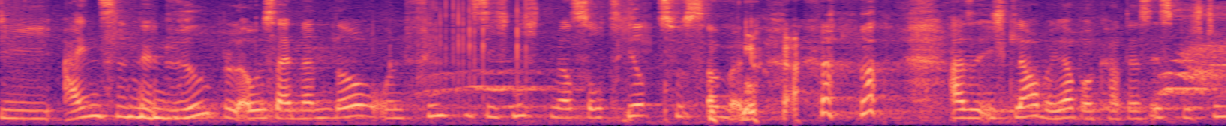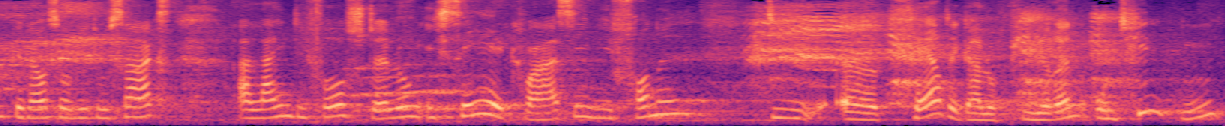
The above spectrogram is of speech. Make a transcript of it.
die einzelnen Wirbel auseinander und finden sich nicht mehr sortiert zusammen. also ich glaube, ja, Burkhard, das ist bestimmt genauso, wie du sagst. Allein die Vorstellung, ich sehe quasi, wie vorne die äh, Pferde galoppieren und hinten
